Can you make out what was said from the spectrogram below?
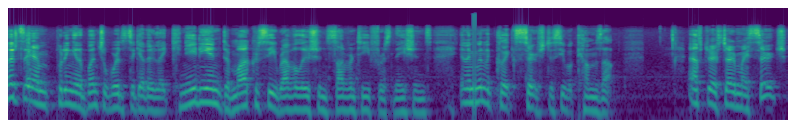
let's say I'm putting in a bunch of words together like Canadian, democracy, revolution, sovereignty, First Nations, and I'm going to click search to see what comes up after I've started my search,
